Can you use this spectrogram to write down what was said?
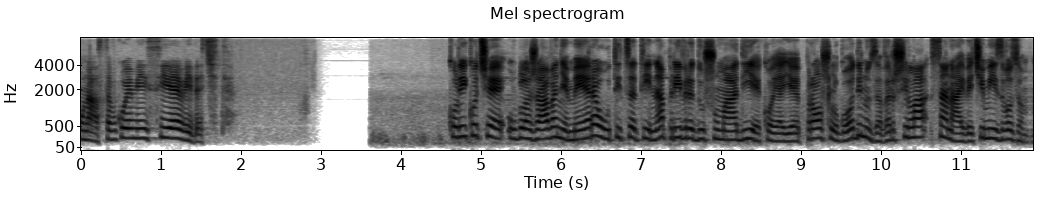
U nastavku emisije vidjet ćete. Koliko će ublažavanje mera uticati na privredu Šumadije koja je prošlu godinu završila sa najvećim izvozom?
